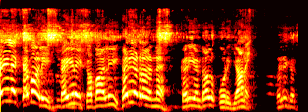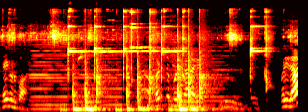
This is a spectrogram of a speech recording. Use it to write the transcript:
கையில கபாலி. கைலை கபாலி. கரி என்றால் என்ன? கரி என்றால் ஒரு யானை. வெரி குட் கொடுப்பா. புரியுதா?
